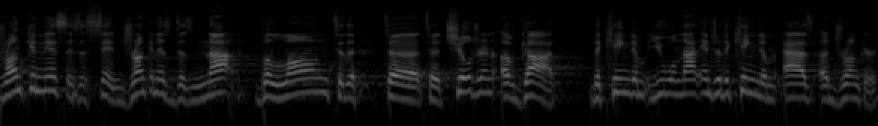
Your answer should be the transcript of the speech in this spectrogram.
drunkenness is a sin. Drunkenness does not belong to the to, to children of God. The kingdom, you will not enter the kingdom as a drunkard.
